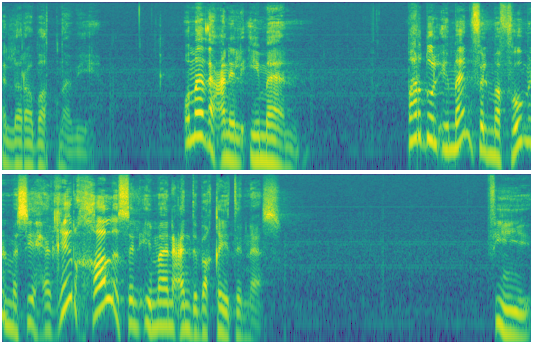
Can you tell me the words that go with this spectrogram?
اللي ربطنا به وماذا عن الإيمان؟ برضو الإيمان في المفهوم المسيحي غير خالص الإيمان عند بقية الناس. في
